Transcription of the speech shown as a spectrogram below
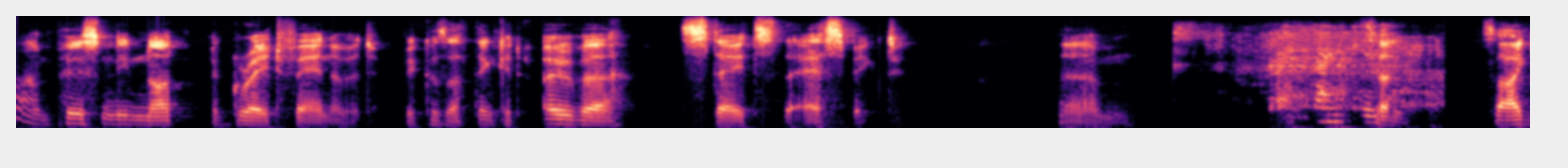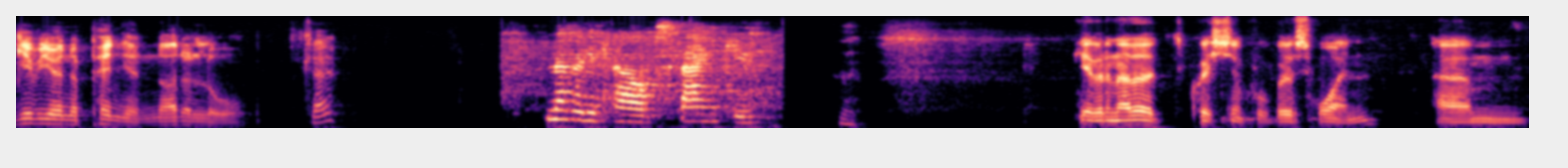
I'm personally not a great fan of it because I think it overstates the aspect. Um, Thank you. so, so I give you an opinion, not a law. Okay? Never it helps. Thank you. Give it another question for verse 1. Um,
